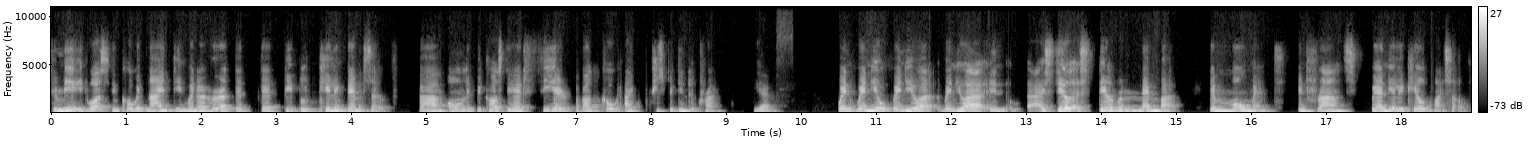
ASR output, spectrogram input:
For me it was in covid-19 when i heard that that people killing themselves um, only because they had fear about covid i just begin to cry. Yes. When when you when you are when you are in i still i still remember the moment in france where i nearly killed myself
